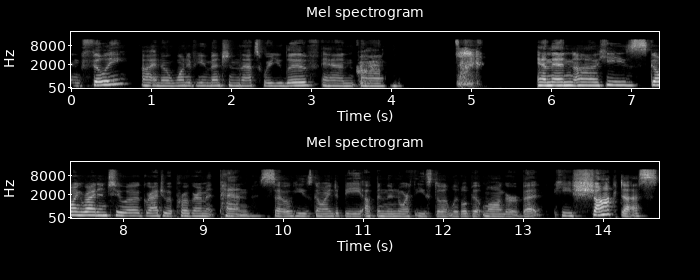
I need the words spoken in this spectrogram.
in Philly. I know one of you mentioned that's where you live, and um, and then uh, he's going right into a graduate program at Penn. So he's going to be up in the Northeast a little bit longer. But he shocked us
